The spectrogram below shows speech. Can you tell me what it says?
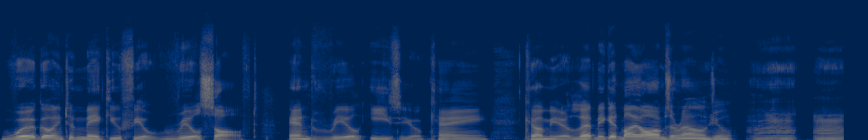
We're going to make you feel real soft and real easy, okay? Come here, let me get my arms around you.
